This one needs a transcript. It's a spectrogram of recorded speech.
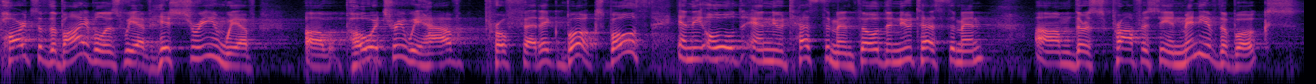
parts of the Bible is we have history and we have uh, poetry, we have prophetic books, both in the Old and New Testament. Though the New Testament, um, there's prophecy in many of the books.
